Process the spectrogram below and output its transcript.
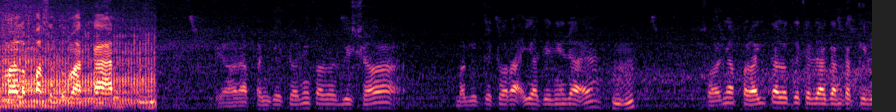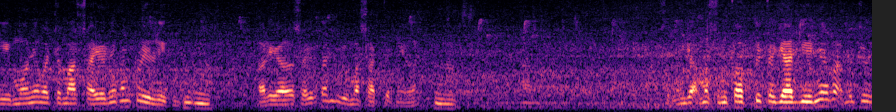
cuma lepas untuk makan. Ya harapan kita ini kalau bisa bagi kita rakyat ini dah ya. Hmm. Soalnya apalagi kalau kita dagang kaki lima ini macam mas saya ini kan keliling. Hmm. Area saya kan di rumah sakit nih lah. Hmm. Nah, semenjak musim kopi terjadi ini Pak, betul,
